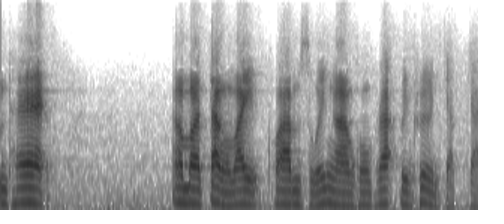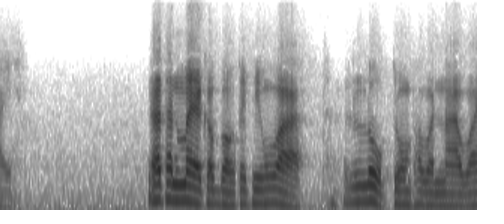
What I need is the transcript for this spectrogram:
ำแท้เอามาตั้งไว้ความสวยงามของพระเป็นเครื่องจับใจ แล้วท่านแม่ก็บอกแต่เพียงว่าลูกจงภาวนาไว้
